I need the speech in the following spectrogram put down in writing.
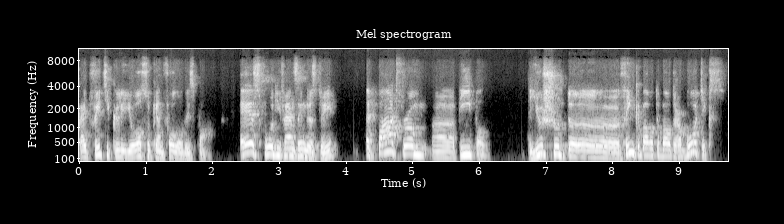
hypothetically you also can follow this path. As for defense industry, apart from uh, people, you should uh, think about about robotics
